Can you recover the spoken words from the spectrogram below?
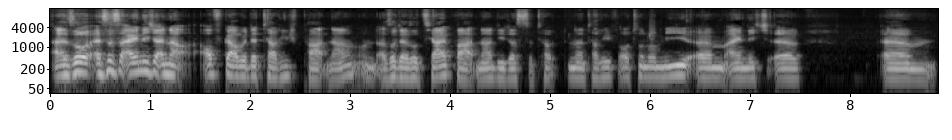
also es ist eigentlich eine Aufgabe der Tarifpartner und also der Sozialpartner, die das in der Tarifautonomie ähm, eigentlich äh, ähm,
